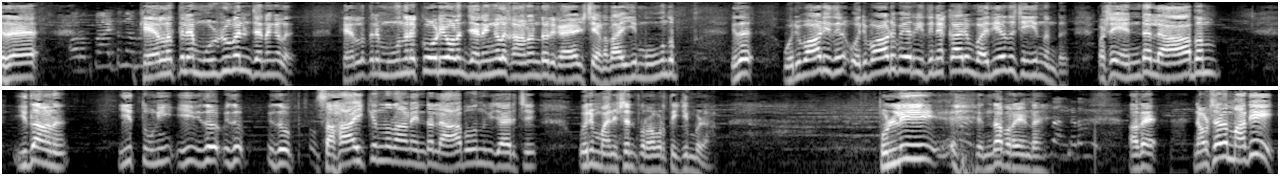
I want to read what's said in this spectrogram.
ഇത് നമ്മൾ കേരളത്തിലെ മുഴുവൻ ജനങ്ങൾ കേരളത്തിലെ മൂന്നര കോടിയോളം ജനങ്ങൾ കാണേണ്ട ഒരു കാഴ്ചയാണ്. അതായത് ഈ മൂന്ന് ഇത് ഒരുപാട് ഇതിന് ഒരുപാട് പേർ ഇതിനേക്കാളും വലിയത് ചെയ്യുന്നുണ്ട്. പക്ഷെ എന്റെ ലാഭം ഇതാണ്. ഈ തുണി ഈ ഇത് ഇത് ഇത് സഹായിക്കുന്നതാണ് എന്റെ ലാഭം എന്ന് വിചാരിച്ച് ഒരു മനുഷ്യൻ പ്രവർത്തിക്കുമ്പോഴാണ്. പുള്ളി എന്താ പറയണ്ടേ? അതെ. നൌഷാദ് മതി.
